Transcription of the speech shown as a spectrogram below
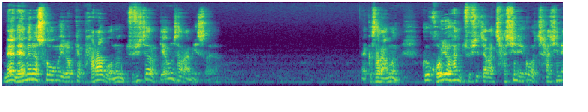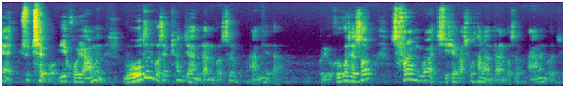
내 내면의 소음을 이렇게 바라보는 주시자를 깨운 사람이 있어요. 네, 그 사람은 그 고요한 주시자가 자신이고 자신의 주체고 이 고요함은 모든 것에 편재한다는 것을 압니다. 그리고 그곳에서 사랑과 지혜가 솟아난다는 것을 아는 거죠.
